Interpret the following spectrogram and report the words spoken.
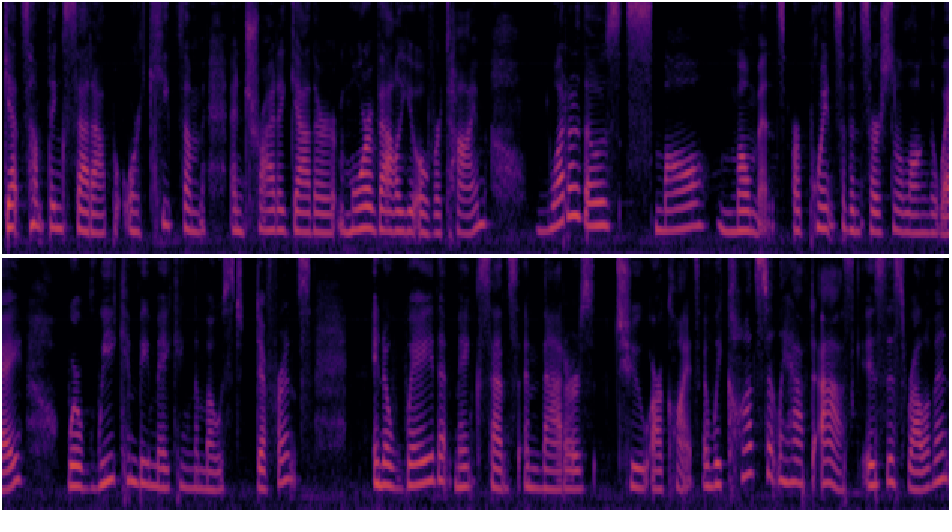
Get something set up or keep them and try to gather more value over time what are those small moments or points of insertion along the way where we can be making the most difference in a way that makes sense and matters to our clients. And we constantly have to ask, is this relevant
